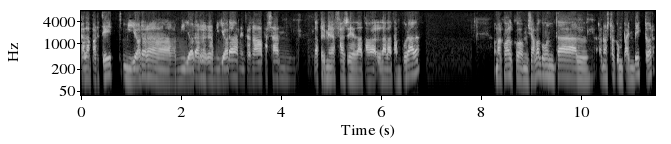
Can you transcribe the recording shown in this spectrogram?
cada partit millora, millora millora mentre anava passant la primera fase de, de la temporada, amb el qual, com ja va comentar el, el nostre company Víctor,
